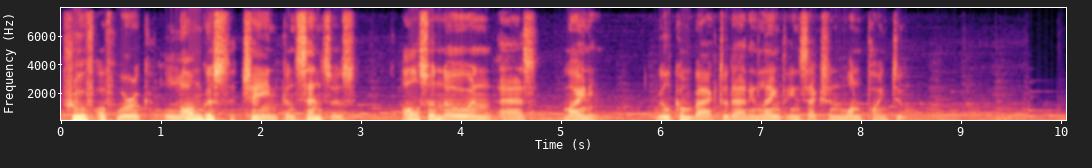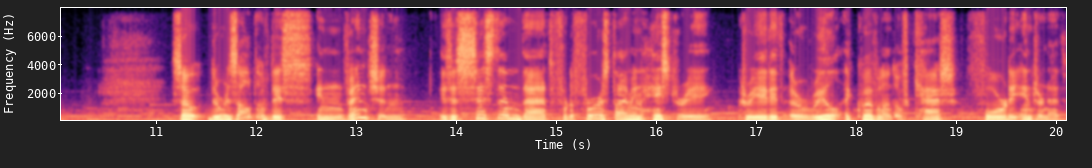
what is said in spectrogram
proof of work longest chain consensus, also known as mining. We'll come back to that in length in section 1.2. So, the result of this invention is a system that, for the first time in history, created a real equivalent of cash for the internet,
